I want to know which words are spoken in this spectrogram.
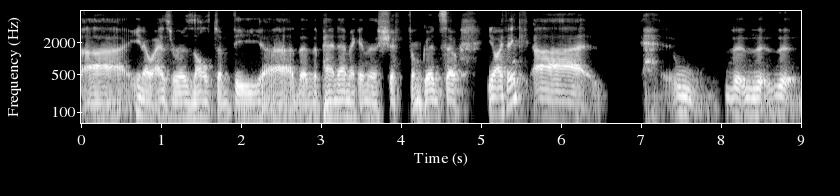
Uh, you know, as a result of the, uh, the, the pandemic and the shift from goods. So, you know, I think uh, the, the, the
